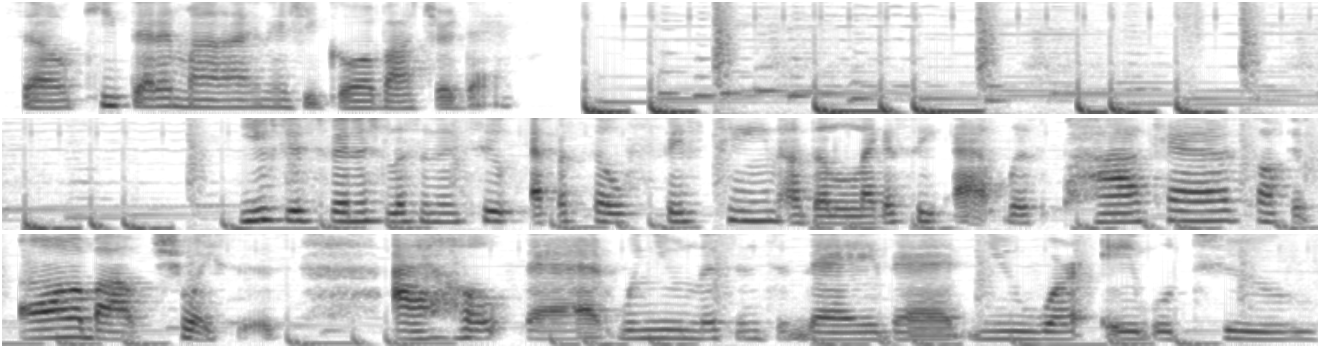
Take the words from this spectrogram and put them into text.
So keep that in mind as you go about your day. You've just finished listening to episode 15 of the Legacy Atlas podcast, talking all about choices. I hope that when you listen today that you were able to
